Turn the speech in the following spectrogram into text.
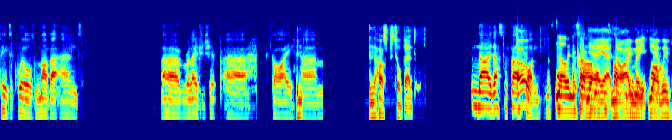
Peter Quill's mother and uh, relationship uh, guy. Um, In the hospital bed. no, that's the first Oh. one. The- No, in the second car. yeah, yeah. No, I in mean, yeah, car. with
